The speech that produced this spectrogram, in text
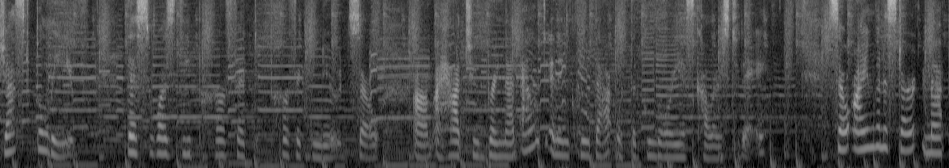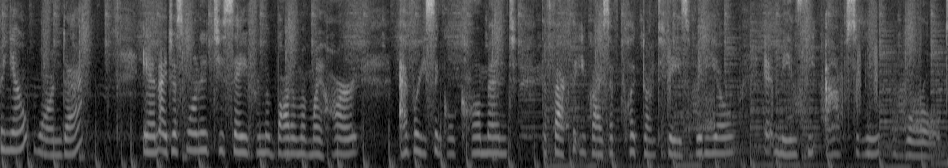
Just Believe. This was the perfect, perfect nude, so um, I had to bring that out and include that with the glorious colors today. So I'm going to start mapping out Wanda, and I just wanted to say from the bottom of my heart, every single comment, the fact that you guys have clicked on today's video, it means the absolute world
